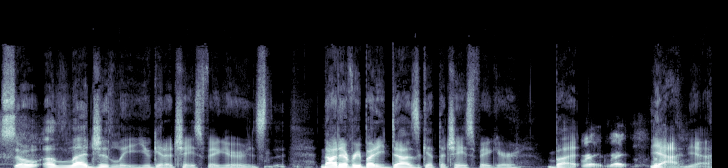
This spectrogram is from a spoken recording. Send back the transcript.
So allegedly, you get a chase figure. It's not everybody does get the chase figure, but Right, right. yeah, yeah,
